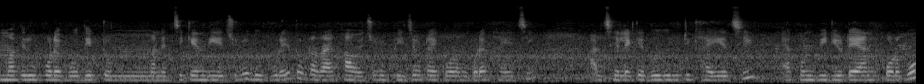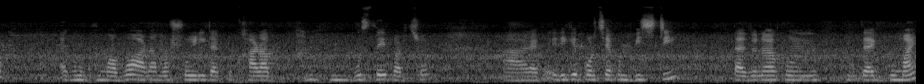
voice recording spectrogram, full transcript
আমাদের উপরে বৌদি একটু মানে চিকেন দিয়েছিল দুপুরে, তো ওটা রাখা হয়েছিল ফ্রিজে, ওটাই গরম করে খাইয়েছি, আর ছেলেকে দুধ রুটি খাইয়েছি, এখন ভিডিওটা অ্যান করব, এখন ঘুমাবো, আর আমার শরীরটা একটু খারাপ বুঝতেই পারছ। আর এদিকে পড়ছে এখন বৃষ্টি, তাই জন্য এখন যাই ঘুমাই।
